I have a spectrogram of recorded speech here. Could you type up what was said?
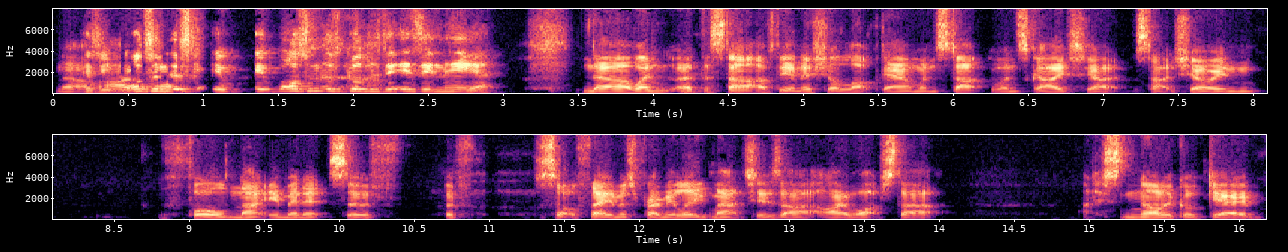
no, because it I- wasn't as it, it wasn't as good as it is in here. No. When at the start of the initial lockdown, when start when Sky started showing full ninety minutes of of sort of famous Premier League matches, I, I watched that, and it's not a good game.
